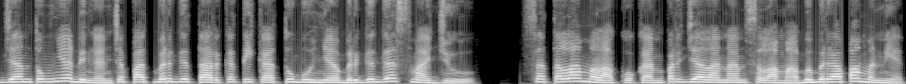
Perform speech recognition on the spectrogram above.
Jantungnya dengan cepat bergetar ketika tubuhnya bergegas maju. Setelah melakukan perjalanan selama beberapa menit,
